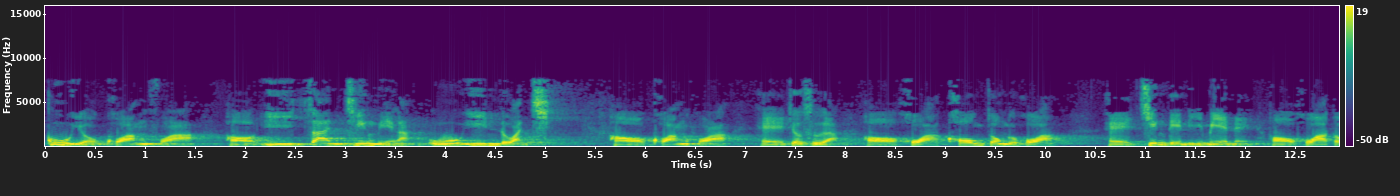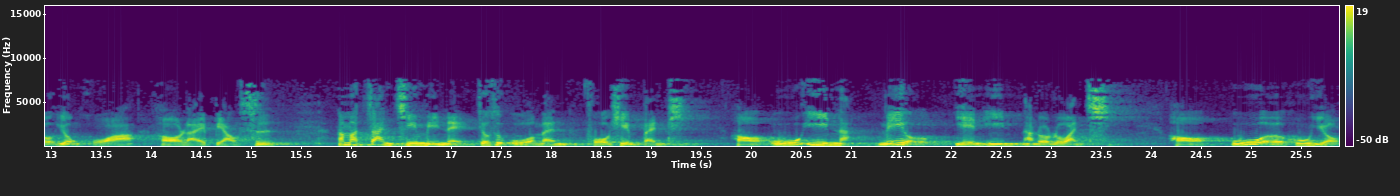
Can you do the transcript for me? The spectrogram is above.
故有狂华。哦，以战精明啊，无因乱起。哦，狂华，哎，就是啊，哦，花空中的花，哎，经典里面呢，哦，花都用华哦来表示。那么占精明呢，就是我们佛性本体，哦，无因呐，没有原因，然后乱起，哦，无而忽有，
